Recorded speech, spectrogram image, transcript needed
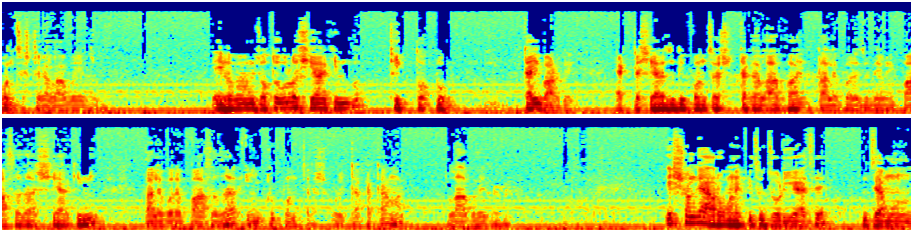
পঞ্চাশ টাকা লাভ হয়ে গেল। এইভাবে আমি যতগুলো শেয়ার কিনবো, ঠিক ততটাই বাড়বে। একটা শেয়ারে যদি পঞ্চাশ টাকা লাভ হয়, তাহলে পরে যদি আমি পাঁচ হাজার শেয়ার কিনি, তাহলে পরে পাঁচ হাজার ইন্টু পঞ্চাশ। ওই টাকাটা আমার লাভ হয়ে যাবে। এর সঙ্গে আরও অনেক কিছু জড়িয়ে আছে। যেমন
